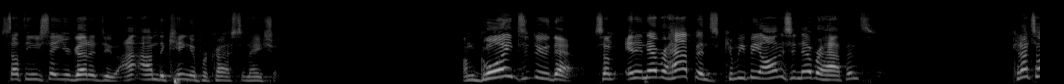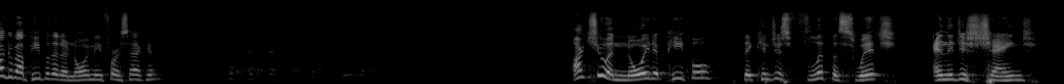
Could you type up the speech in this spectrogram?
something you say you're going to do. I, am the king of procrastination. I'm going to do that. Some, and it never happens. Can we be honest? It never happens. Can I talk about people that annoy me for a second? Aren't you annoyed at people that can just flip a switch and they just change?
